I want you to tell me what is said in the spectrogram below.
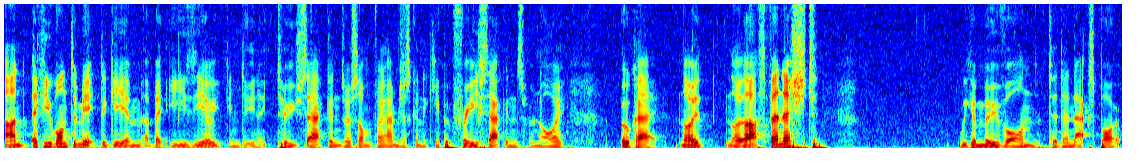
And if you want to make the game a bit easier, you can do like 2 seconds or something. I'm just going to keep it 3 seconds for now. Okay, now, now that's finished. We can move on to the next part.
